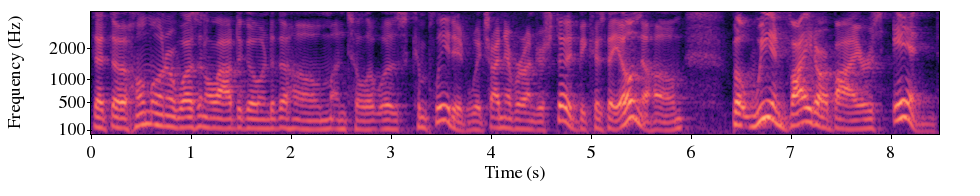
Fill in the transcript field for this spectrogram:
that the homeowner wasn't allowed to go into the home until it was completed, which I never understood because they own the home. But we invite our buyers in,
